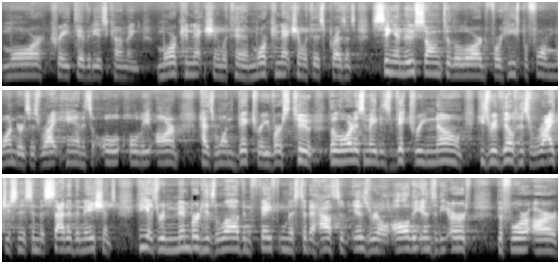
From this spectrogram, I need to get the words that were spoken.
more creativity is coming, more connection with Him, more connection with His presence. Sing a new song to the Lord, for He's performed wonders. His right hand, His holy arm has won victory. Verse 2 The Lord has made His victory known. He's revealed His righteousness in the sight of the nations. He has remembered His love and faithfulness to the house of Israel. All the ends of the earth before our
